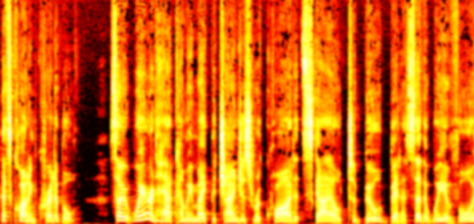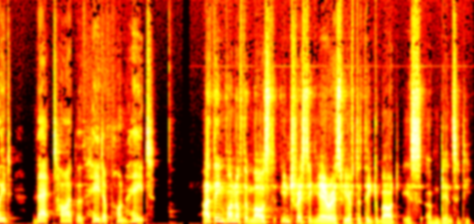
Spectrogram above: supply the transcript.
That's quite incredible. So, where and how can we make the changes required at scale to build better so that we avoid that type of heat upon heat? I think one of the most interesting areas we have to think about is urban density.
